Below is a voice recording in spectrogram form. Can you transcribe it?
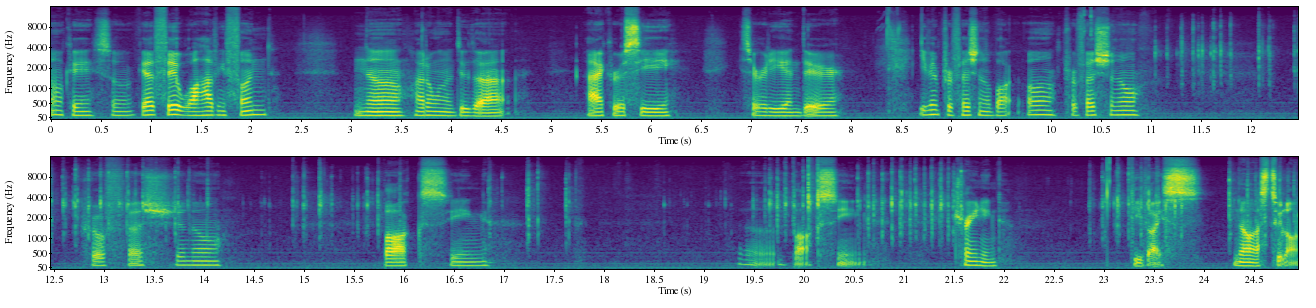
Okay, so get fit while having fun. No, I don't want to do that. Accuracy. It's already in there. Even professional box. Oh, professional professional boxing uh, boxing training device. No, that's too long.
